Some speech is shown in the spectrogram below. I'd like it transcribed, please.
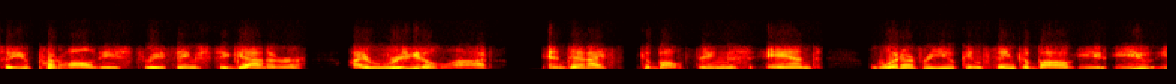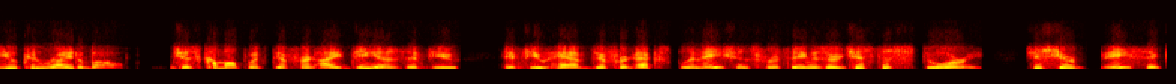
So you put all these three things together. I read a lot, and then I think about things, and whatever you can think about, you, you, you can write about. Just come up with different ideas. If you if you have different explanations for things or just a story, just your basic,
